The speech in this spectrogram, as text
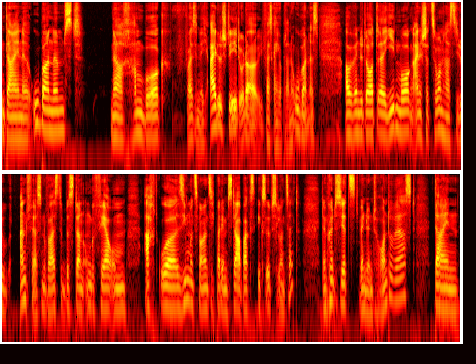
Uhr deine U-Bahn nimmst nach Hamburg, weiß ich nicht, Eidelstedt oder ich weiß gar nicht, ob da eine U-Bahn ist. Aber wenn du dort äh, jeden Morgen eine Station hast, die du anfährst und du weißt, du bist dann ungefähr um 8.27 Uhr bei dem Starbucks XYZ, dann könntest du jetzt, wenn du in Toronto wärst, dein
